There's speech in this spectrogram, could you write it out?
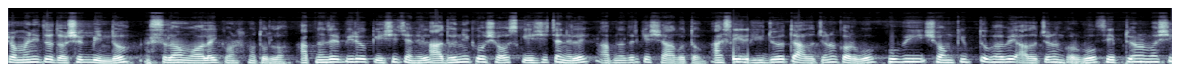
সম্মানিত দর্শকবৃন্দ, আসসালামু আলাইকুম রহমতুল্লাহ। আপনাদের প্রিয় কৃষি চ্যানেল, আধুনিক ও সহজ কৃষি চ্যানেলে আপনাদেরকে স্বাগত আজকে ভিডিওতে আলোচনা করব, খুবই সংক্ষিপ্তভাবে আলোচনা করব, সেপ্টেম্বর মাসে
